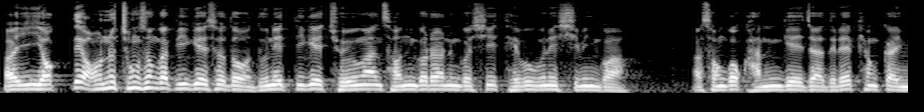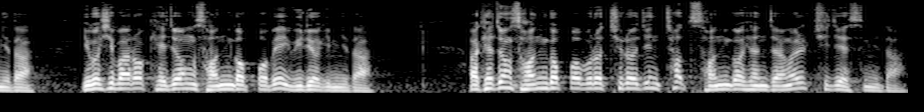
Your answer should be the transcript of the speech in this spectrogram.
아, 이 역대 어느 총선과 비교해서도 눈에 띄게 조용한 선거라는 것이 대부분의 시민과 아, 선거 관계자들의 평가입니다. 이것이 바로 개정선거법의 위력입니다. 아, 개정선거법으로 치러진 첫 선거 현장을 취재했습니다.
